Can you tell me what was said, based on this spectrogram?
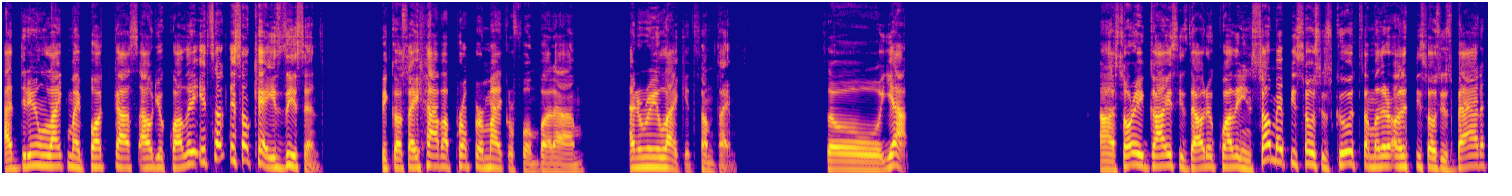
I didn't like my podcast audio quality. It's it's okay, it's decent because I have a proper microphone, but um, I don't really like it sometimes. So yeah. Uh, sorry guys if the audio quality in some episodes is good, some other episodes is bad.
